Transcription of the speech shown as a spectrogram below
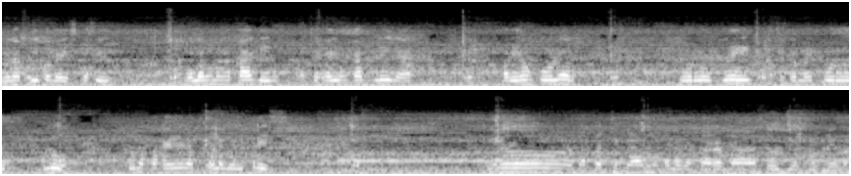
hirap dito guys kasi walang mga tagging at saka yung kable niya parehong color. Puro gray at saka may puro blue. So napakahirap talaga i-trace. Pero dapat tsagaan mo talaga para ma-solve yung problema.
